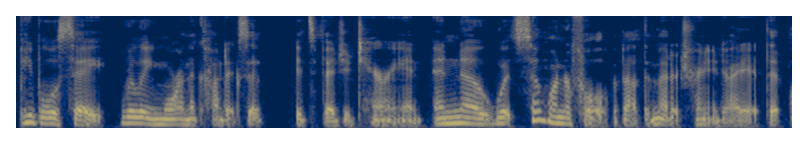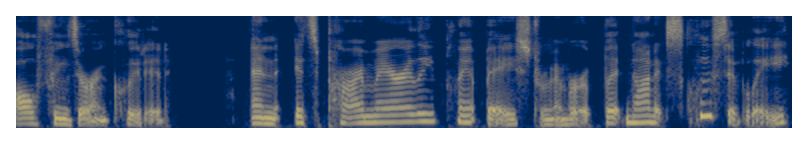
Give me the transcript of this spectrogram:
people will say, really more in the context of it's vegetarian. And no, what's so wonderful about the Mediterranean diet that all foods are included. And it's primarily plant based, remember, but not exclusively.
